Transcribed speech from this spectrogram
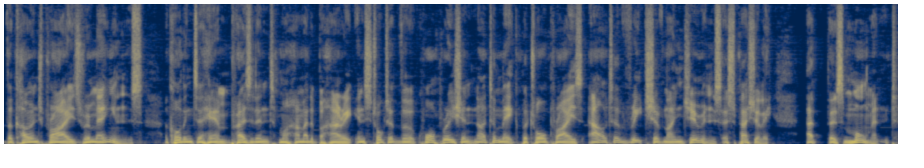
the current price remains. According to him, President Muhammad Buhari instructed the corporation not to make petrol price out of reach of Nigerians, especially at this moment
